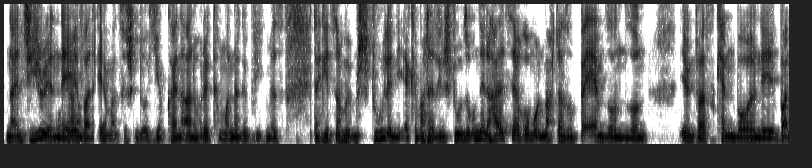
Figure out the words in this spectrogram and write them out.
Nigerian Oh, Nail ja. war der ja mal zwischendurch. Ich habe keine Ahnung, wo der Commander geblieben ist. Da geht's noch mit dem Stuhl in die Ecke, macht er den Stuhl so um den Hals herum und macht dann so Bam, so ein, so ein irgendwas, Cannonball, nee, Butt,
